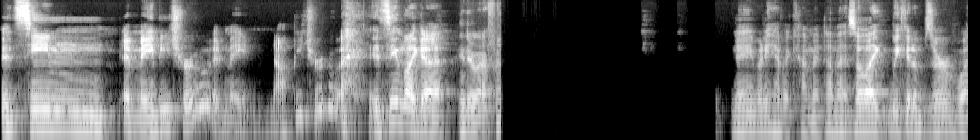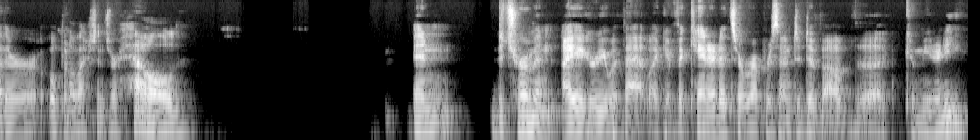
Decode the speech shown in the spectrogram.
it seemed it may be true, it may not be true. It seemed like a reference. Did anybody have a comment on that? So like we could observe whether open elections are held and determine, I agree with that, like if the candidates are representative of the community.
